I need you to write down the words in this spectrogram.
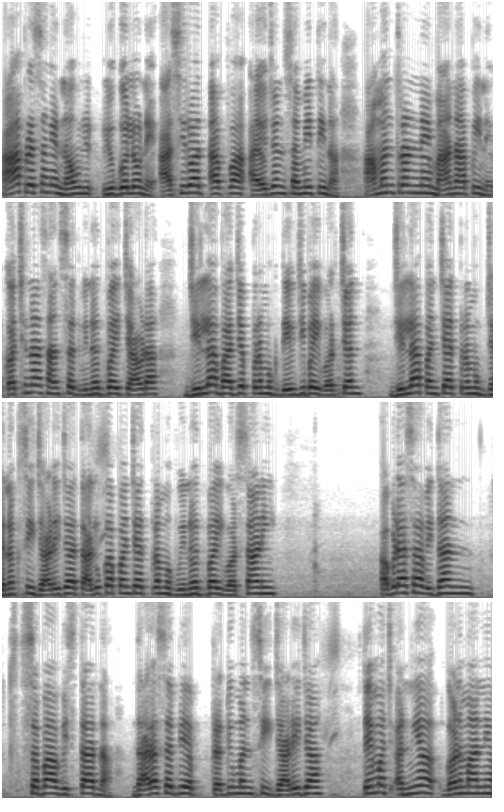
આ પ્રસંગે નવયુગલોને આશીર્વાદ આપવા આયોજન સમિતિના આમંત્રણને માન આપીને કચ્છના સાંસદ વિનોદભાઈ ચાવડા, જિલ્લા ભાજપ પ્રમુખ દેવજીભાઈ વરચંદ, જિલ્લા પંચાયત પ્રમુખ જનકસિંહ જાડેજા, તાલુકા પંચાયત પ્રમુખ વિનોદભાઈ વરસાણી, અબડાસા વિધાનસભા વિસ્તારના ધારાસભ્ય પ્રદ્યુમનસિંહ જાડેજા તેમજ અન્ય ગણમાન્ય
